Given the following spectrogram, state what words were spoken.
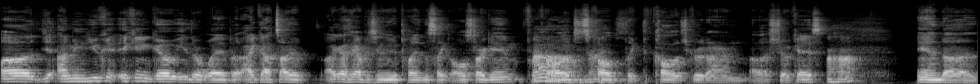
Uh, yeah, I mean, you can it can go either way, but I got to I got the opportunity to play in this like All Star game for Oh, college. It's nice. called like the College Gridiron uh, Showcase, Uh huh. And uh,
